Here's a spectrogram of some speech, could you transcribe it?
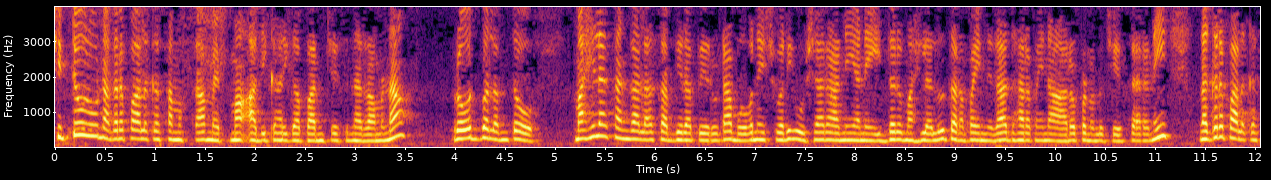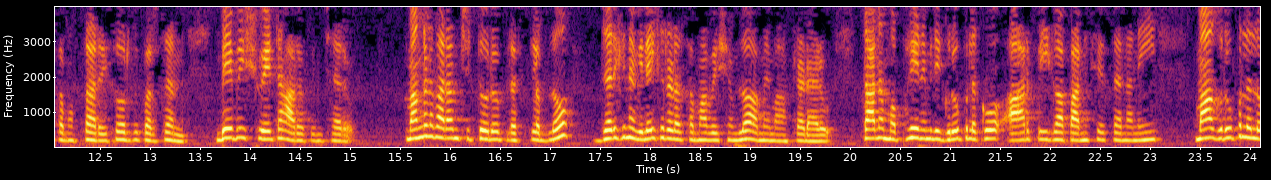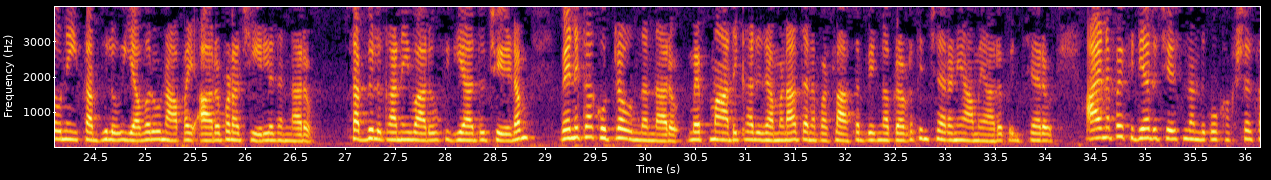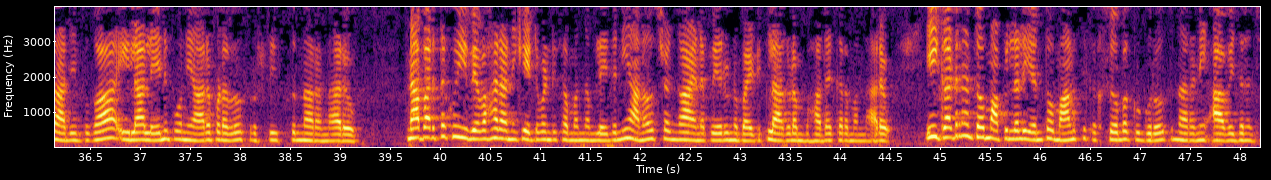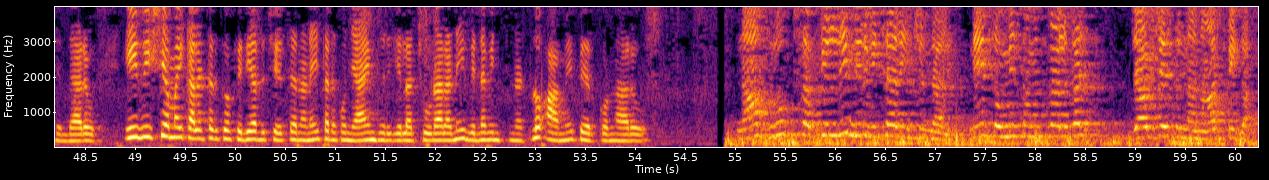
చిత్తూరు నగరపాలక సంస్థ మెప్మా అధికారిగా పనిచేసిన రమణ ప్రోద్బలంతో మహిళా సంఘాల సభ్యుల పేరుట భువనేశ్వరి ఉషారాణి అనే ఇద్దరు మహిళలు తనపై నిరాధారమైన ఆరోపణలు చేశారని నగరపాలక సంస్థ రిసోర్స్ పర్సన్ బేబీ శ్వేత ఆరోపించారు. మంగళవారం చిత్తూరు ప్రెస్ క్లబ్లో జరిగిన విలేకరుల సమావేశంలో ఆమె మాట్లాడారు. తాను ముప్పై ఎనిమిది గ్రూపులకు ఆర్పీగా పనిచేశానని మా గ్రూపులలోని సభ్యులు ఎవరూ నాపై ఆరోపణ చేయలేదన్నారు. సభ్యులు కాని వారు ఫిర్యాదు చేయడం వెనుక కుట్ర ఉందన్నారు. మెప్మా అధికారి రమణ తన పట్ల అసభ్యంగా ప్రవర్తించారని ఆమె ఆరోపించారు. ఆయనపై ఫిర్యాదు చేసినందుకు కక్ష సాధింపుగా ఇలా లేనిపోని ఆరోపణలు సృష్టిస్తున్నారన్నారు. నా భర్తకు ఈ వ్యవహారానికి ఎటువంటి సంబంధం లేదని అనవసరంగా ఆయన పేరును బయటకు లాగడం బాధాకరమన్నారు. ఈ ఘటనతో మా పిల్లలు ఎంతో మానసిక క్షోభకు గురవుతున్నారని ఆవేదన చెందారు. ఈ విషయమై కలెక్టర్కు ఫిర్యాదు చేశానని తనకు న్యాయం జరిగేలా చూడాలని విన్నవించినట్లు ఆమె పేర్కొన్నారు. నా గ్రూప్ సభ్యుల్ని మీరు విచారించుండాలి. నేను తొమ్మిది సంవత్సరాలుగా జాబ్ చేస్తున్నాను ఆర్పీగా.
